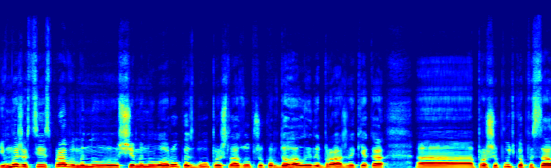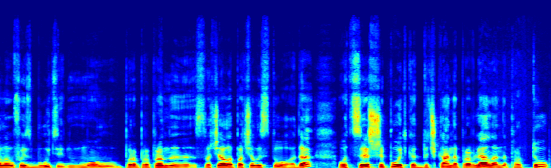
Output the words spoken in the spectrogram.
І в межах цієї справи мину, ще минулого року СБУ прийшла з обшуком до Галини Бражник, яка а, про Шепутько писала у Фейсбуці. Мов, про, про, про, спочатку почали з того. Да? Оце ж Шепотька, дочка направляла на, про ту,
